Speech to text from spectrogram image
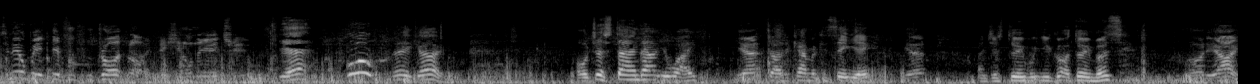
It's a little bit different from dry fly fishing on the edge. Yeah. Woo! There you go. I'll just stand out your way Yeah, so the camera can see you yeah. and just do what you've got to do, Muz. Righty-o.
